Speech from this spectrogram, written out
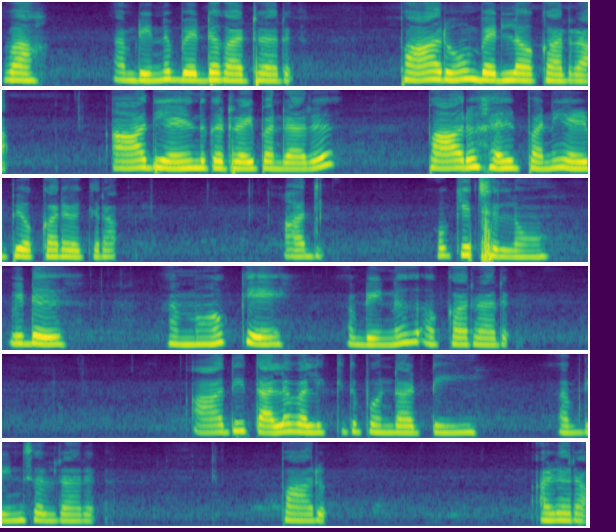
வா. அப்படின்னு பெட்டை காட்டுறாரு. பாரும் பெட்டில் உட்காடுறா ஆதி எழுந்துக்க ட்ரை பண்ணுறாரு பாரு ஹெல்ப் பண்ணி எழுப்பி உட்கார வைக்கிறா. ஆதி ஓகே செல்லும் விடு. ஆமாம் ஓகே அப்படின்னு உட்கார்றாரு. ஆதி தலை வலிக்குது பொண்டாட்டி அப்படின்னு சொல்கிறாரு பாரு அழறா.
